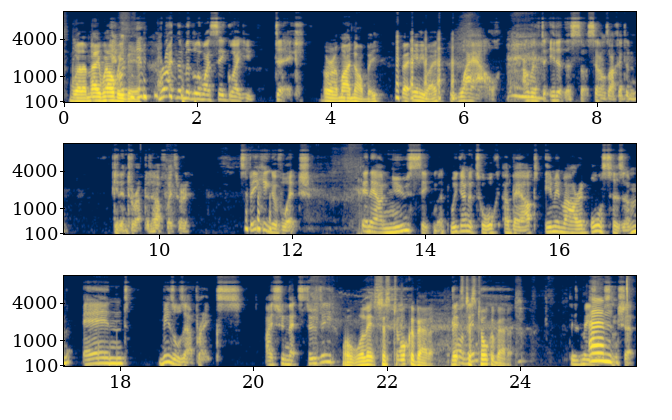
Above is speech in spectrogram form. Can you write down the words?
Well, it may well be there, right in the middle of my segue, you dick. or it might not be. But anyway, Wow. I'll have to edit this so it sounds like I didn't get interrupted halfway through. Speaking of which, in our news segment, we're going to talk about MMR and autism and measles outbreaks. I assume that's Siouxsie. well, well, let's just talk about it. Go Let's just then. talk about it. There's measles Um, and shit.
